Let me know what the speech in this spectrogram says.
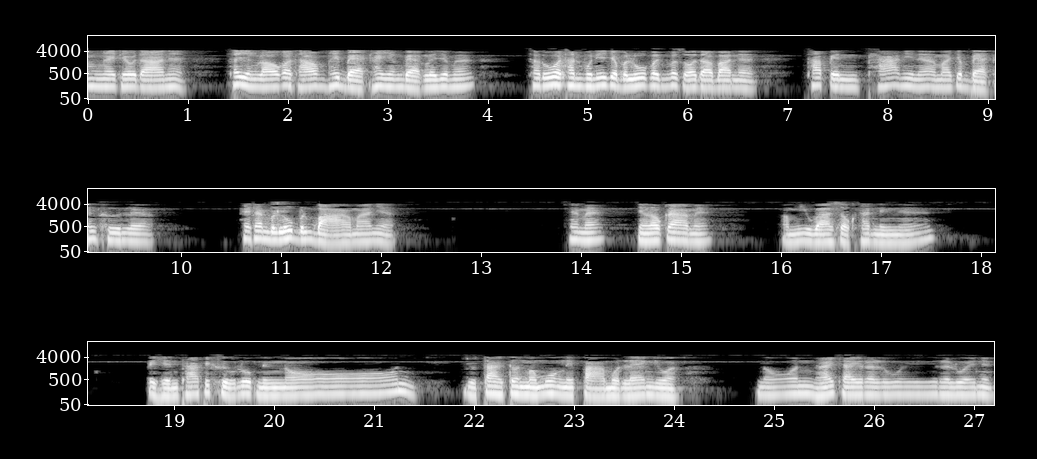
ำไงเทวดาเนี่ย ถ้าอย่างเราก็ทำให้แบกให้ยังแบกเลยใช่ไหมถ้ารู้ว่าท่านผู้นี้จะบรรลุเป็นพระโสดาบันเนี่ย ถ้าเป็นพระนี่นะมาจะแบกทั้งคืนเลย ให้ท่านบรรลุบนบ่ามาเนี่ย ใช่ไหมอย่างเรากล้าไหมเอามีอุบาสกท่านหนึ่งนะ ไปเห็นพระพิคือรูปหนึ่งนอน อยู่ใต้ต้นมะม่วงในป่าหมดแรงอยู่นอนหายใจระลวยระลวยเนี่ย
